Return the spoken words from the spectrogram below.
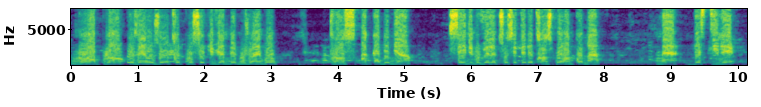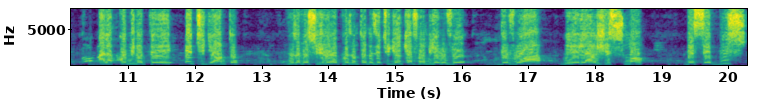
Nous rappelons aux uns et aux autres, pour ceux qui viennent de nous joindre, Trans Academia, c'est une nouvelle société de transport en commun, mais destinée à la communauté étudiante. Vous avez suivi le représentant des étudiants qui a formulé le vœu de voir l'élargissement de ces bus,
